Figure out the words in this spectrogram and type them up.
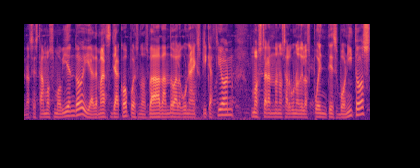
nos estamos moviendo y además Jacob pues, nos va dando alguna explicación, mostrándonos algunos de los puentes bonitos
